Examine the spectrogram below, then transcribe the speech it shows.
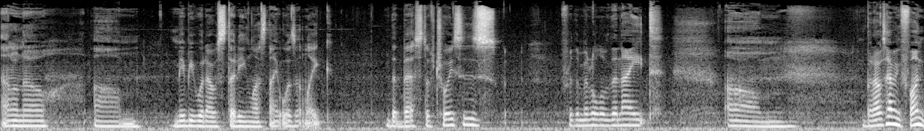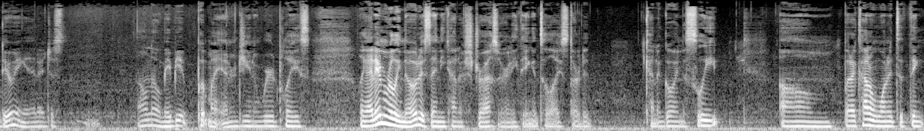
I don't know. Um, maybe what I was studying last night wasn't like the best of choices for the middle of the night. Um, but I was having fun doing it. I just, I don't know, maybe it put my energy in a weird place like I didn't really notice any kind of stress or anything until I started kind of going to sleep. Um, but I kind of wanted to think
